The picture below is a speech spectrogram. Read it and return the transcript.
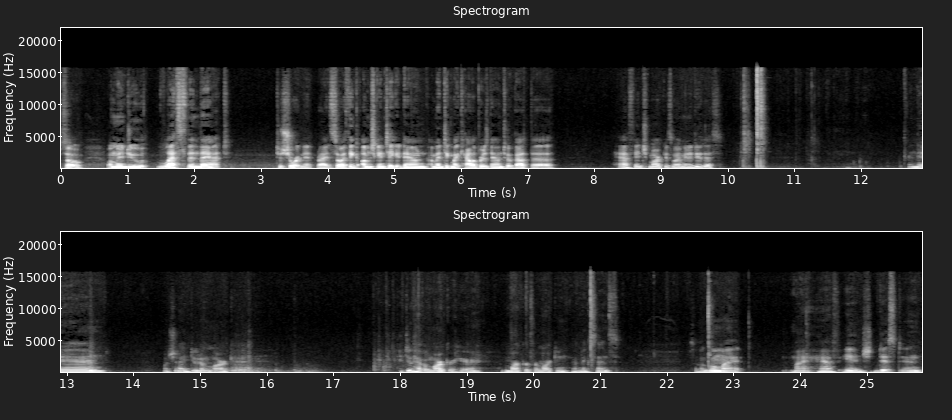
So I'm going to do less than that to shorten it, right? So I think I'm just going to take it down. I'm going to take my calipers down to about the half inch mark is why I'm going to do this. And then, what should I do to mark it? Do have a marker here, marker for marking, that makes sense. So I'll go my, my half inch distance,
